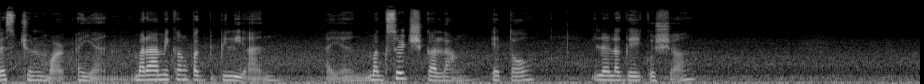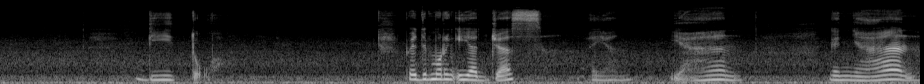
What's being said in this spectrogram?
question mark. Ayan. Marami kang pagpipilian. Ayan. Mag-search ka lang. Ito. Ilalagay ko siya. Dito. Pwede mo ring i-adjust. Ayan. Yan. Ganyan.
